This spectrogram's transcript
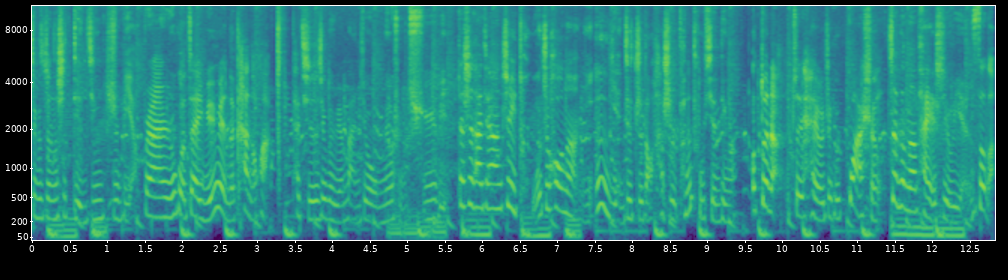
这个真的是点睛之笔啊！不然如果在远远的看的话，它其实就跟原版就没有什么区别。但是它加上这一坨之后呢，你一眼就知道它是喷涂限定了。哦，对了，这里还有这个挂绳，这个呢它也是有颜色的，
